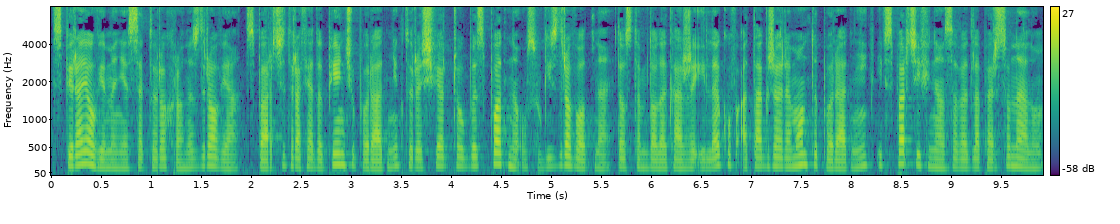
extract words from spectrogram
wspierają w Jemenie sektor ochrony zdrowia. Wsparcie trafia do pięciu poradni, które świadczą bezpłatne usługi zdrowotne, dostęp do lekarzy i leków, a także remonty poradni i wsparcie finansowe dla personelu.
